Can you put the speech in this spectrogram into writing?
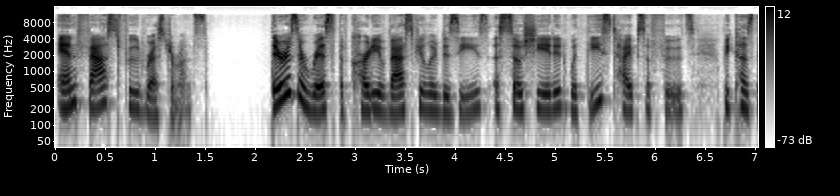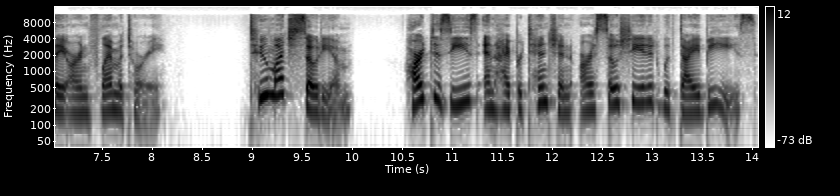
and fast food restaurants. There is a risk of cardiovascular disease associated with these types of foods because they are inflammatory. Too much sodium. Heart disease and hypertension are associated with diabetes.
